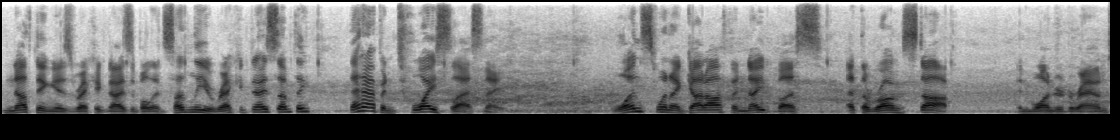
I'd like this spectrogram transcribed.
nothing is recognizable, and suddenly you recognize something. That happened twice last night. Once when I got off a night bus at the wrong stop and wandered around.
